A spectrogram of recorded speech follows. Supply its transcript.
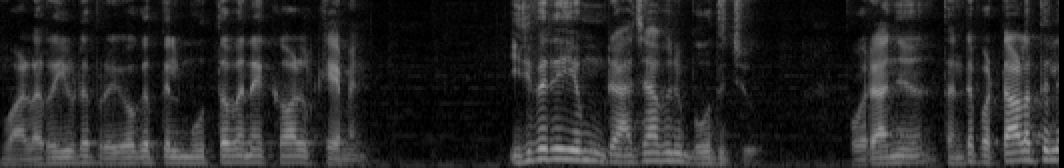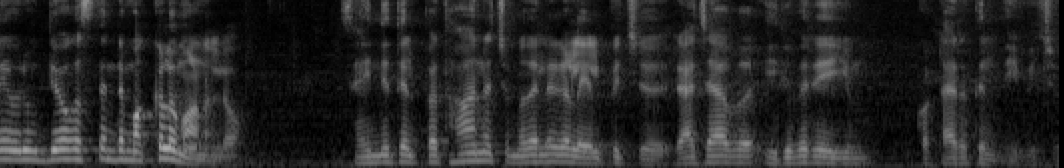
വളറിയുടെ പ്രയോഗത്തിൽ മൂത്തവനേക്കാൾ കേമൻ. ഇരുവരെയും രാജാവിന് ബോധിച്ചു. പോരാഞ്ഞ് തന്റെ പട്ടാളത്തിലെ ഒരു ഉദ്യോഗസ്ഥന്റെ മക്കളുമാണല്ലോ. സൈന്യത്തിൽ പ്രധാന ചുമതലകൾ ഏൽപ്പിച്ച് രാജാവ് ഇരുവരെയും കൊട്ടാരത്തിൽ നിയമിച്ചു.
